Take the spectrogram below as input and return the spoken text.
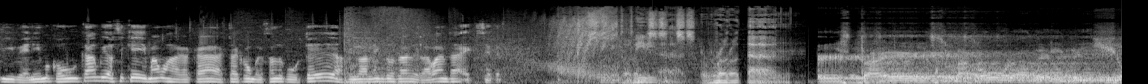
Y venimos con un cambio, así que vamos acá a estar conversando con ustedes, haciendo anécdotas de la banda, etcétera. Sintonizas Rotan. Esta es la hora del bicho.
